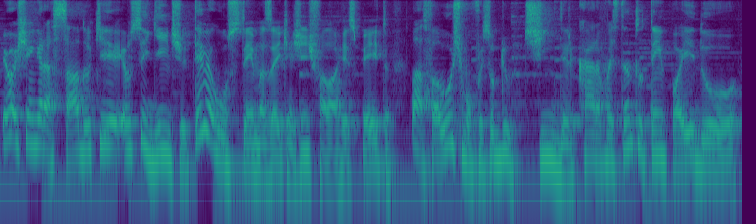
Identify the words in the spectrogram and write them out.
Eu achei engraçado que é o seguinte, teve alguns temas aí que a gente falou a respeito. Lá, o último foi sobre o Tinder, cara, faz tanto tempo aí do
